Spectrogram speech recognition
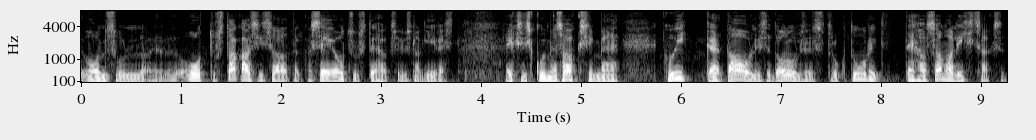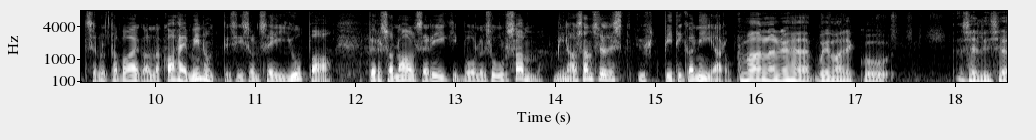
on sul ootus tagasi saada, ka see otsus tehakse üsna kiiresti. ehk siis, kui me saaksime kõik taolised olulised struktuurid teha sama lihtsaks, et see võtab aega alla kahe minuti, siis on see juba personaalse riigi poole suur samm. mina saan sellest ühtpidi ka nii aru. ma annan ühe võimaliku sellise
